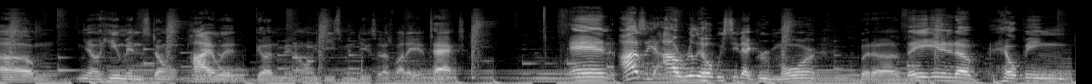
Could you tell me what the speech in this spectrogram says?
um, you know, humans don't pilot gunmen, only beastmen do, so that's why they attacked. And honestly, I really hope we see that group more. But uh, they ended up helping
